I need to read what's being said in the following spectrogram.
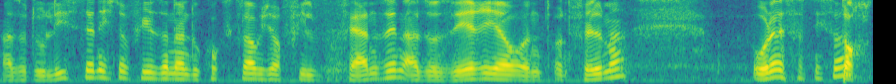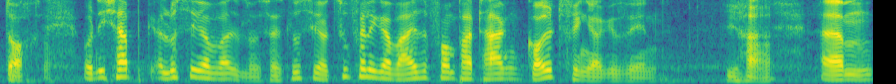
Also du liest ja nicht nur viel, sondern du guckst, glaube ich, auch viel Fernsehen, also Serie und, und Filme. Oder ist das nicht so? Doch, doch. doch. Und ich habe lustigerweise, was heißt lustiger, zufälligerweise vor ein paar Tagen Goldfinger gesehen. Ja. Ähm,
